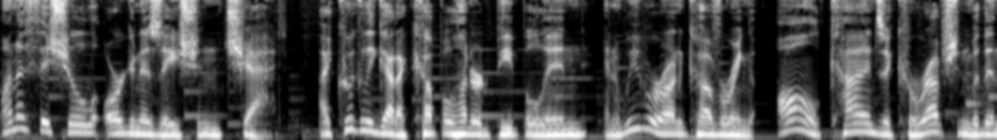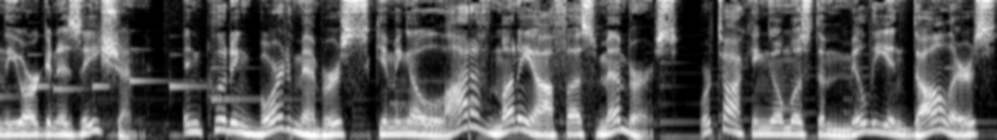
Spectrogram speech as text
Unofficial Organization Chat. I quickly got a couple hundred people in, and we were uncovering all kinds of corruption within the organization including board members skimming a lot of money off us members. We're talking almost a million dollars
